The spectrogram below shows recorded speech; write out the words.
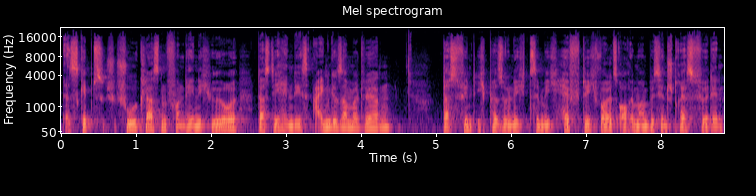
es gibt Schulklassen, von denen ich höre, dass die Handys eingesammelt werden. Das finde ich persönlich ziemlich heftig, weil es auch immer ein bisschen Stress für den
